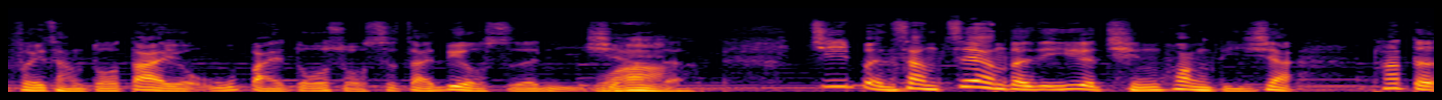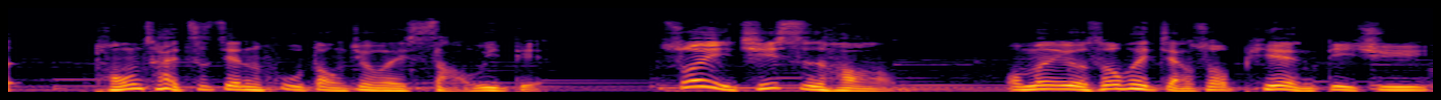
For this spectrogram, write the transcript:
非常多，大概有五百多所是在六十人以下的。基本上这样的一个情况底下，他的同才之间的互动就会少一点。所以其实哈，我们有时候会讲说偏远地区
